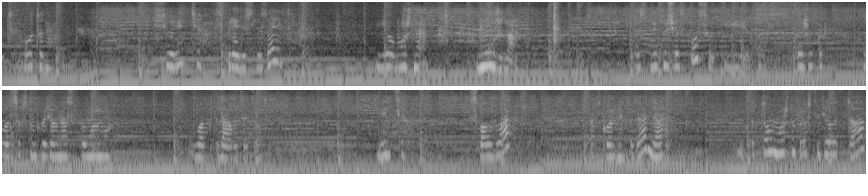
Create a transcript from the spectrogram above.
Вот, вот она. Все, видите, с пряди слезает. Ее можно, нужно расплету сейчас косу и это покажу как. Вот, собственно говоря, у нас, по-моему, вот, да, вот это вот. Видите, сползла от корня туда, да. И потом можно просто делать так.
